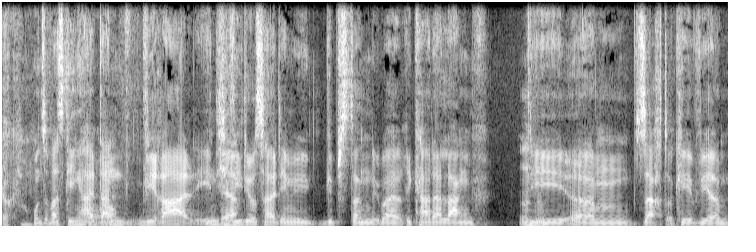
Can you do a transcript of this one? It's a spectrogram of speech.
Okay. Und sowas ging halt oh, wow. dann viral. Ähnliche ja. Videos halt irgendwie gibt's dann über Ricarda Lang, die mhm. ähm, sagt, okay, wir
